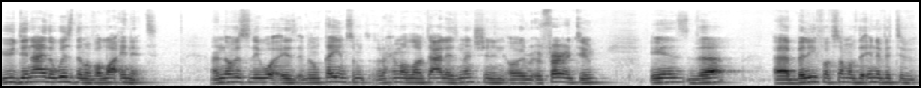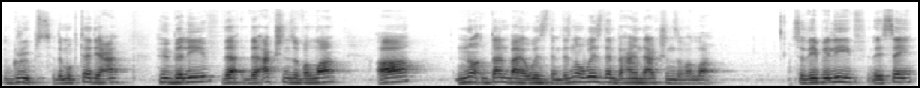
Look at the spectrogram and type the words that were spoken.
you deny the wisdom of Allah in it. And obviously, what is Ibn Qayyim rahimahullah ta'ala is mentioning or referring to is the uh, belief of some of the innovative groups, the Mubtadi'ah, who believe that the actions of Allah are not done by wisdom. There's no wisdom behind the actions of Allah. So they believe, they say,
